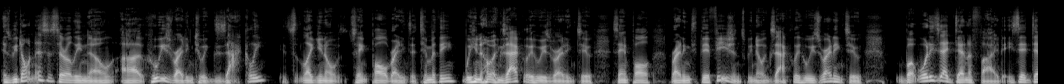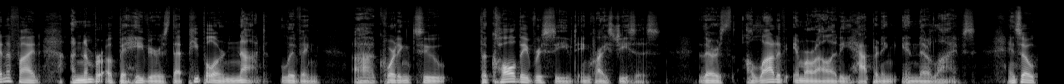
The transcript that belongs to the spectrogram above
is we don't necessarily know uh, who he's writing to exactly. It's like, you know, St. Paul writing to Timothy. We know exactly who he's writing to. St. Paul writing to the Ephesians. We know exactly who he's writing to. But what he's identified, he's identified a number of behaviors that people are not living uh, according to the call they've received in Christ Jesus. There's a lot of immorality happening in their lives. And so,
